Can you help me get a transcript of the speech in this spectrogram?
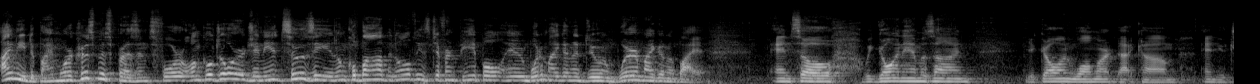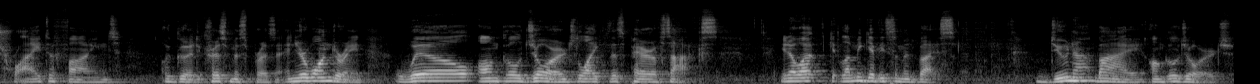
I need to buy more Christmas presents for Uncle George and Aunt Susie and Uncle Bob and all these different people, and what am I going to do and where am I going to buy it? And so we go on Amazon, you go on Walmart.com, and you try to find a good Christmas present. And you're wondering, will Uncle George like this pair of socks? You know what? Let me give you some advice. Do not buy Uncle George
